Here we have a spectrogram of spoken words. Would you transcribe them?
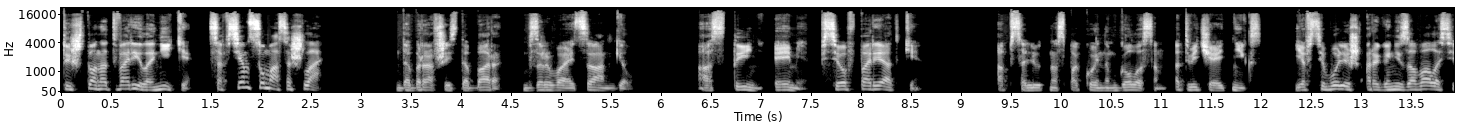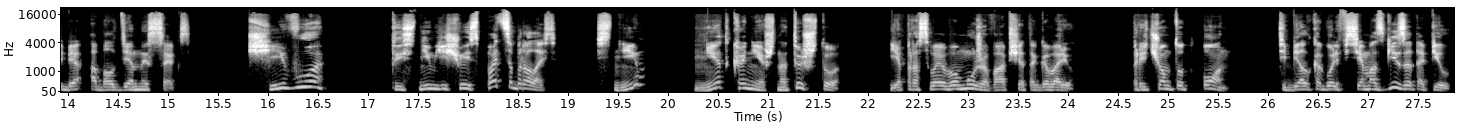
«Ты что натворила, Ники? Совсем с ума сошла?» Добравшись до бара, взрывается ангел. «Остынь, Эми, все в порядке!» Абсолютно спокойным голосом отвечает Никс. «Я всего лишь организовала себе обалденный секс». «Чего? Ты с ним еще и спать собралась? С ним? Нет, конечно, ты что? Я про своего мужа вообще-то говорю. Причем тут он? Тебе алкоголь все мозги затопил?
